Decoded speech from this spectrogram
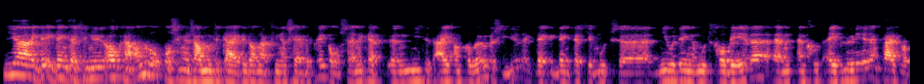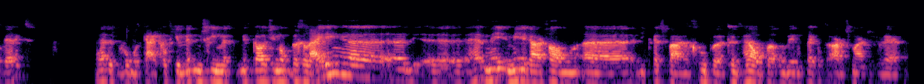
Ja, ik, ik, denk dat je nu ook naar andere oplossingen zou moeten kijken dan naar financiële prikkels. En ik heb niet het ei van Columbus hier. Ik denk, ik denk dat je moet, nieuwe dingen moet proberen en, en goed evalueren en kijken wat werkt dus bijvoorbeeld kijken of je met, misschien met, met coaching of begeleiding uh, uh, meer, meer, daarvan die kwetsbare groepen kunt helpen om weer een plek op de arbeidsmarkt te verwerven.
